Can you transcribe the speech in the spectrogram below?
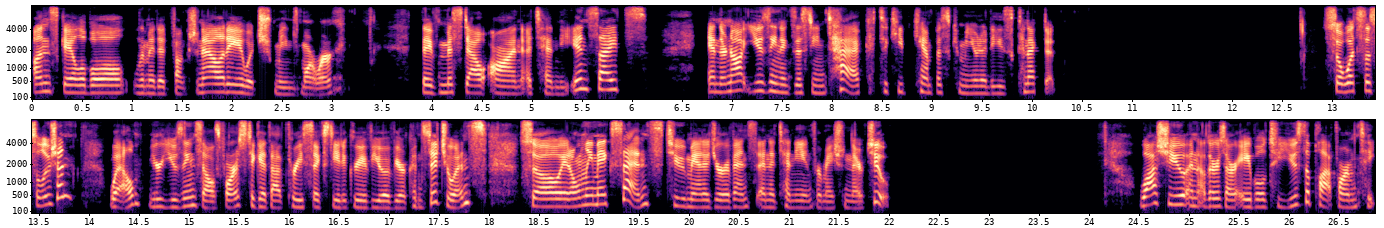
unscalable, limited functionality, which means more work. They've missed out on attendee insights, and they're not using existing tech to keep campus communities connected. So what's the solution? Well, you're using Salesforce to get that 360 degree view of your constituents. So it only makes sense to manage your events and attendee information there too. WashU and others are able to use the platform to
